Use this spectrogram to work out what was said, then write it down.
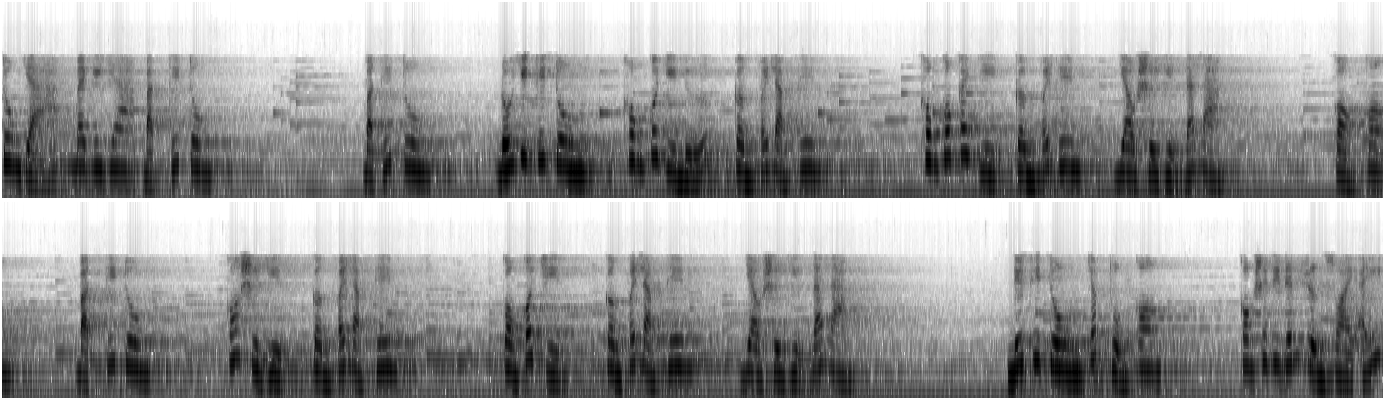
tôn giả megiya bạch thế tôn. Bạch thế tôn, đối với thế tôn không có gì nữa cần phải làm thêm không có cái gì cần phải thêm vào sự việc đã làm. Còn con, bạch thế tôn, có sự việc cần phải làm thêm. Còn có chuyện cần phải làm thêm vào sự việc đã làm. Nếu thế tôn chấp thuận con con sẽ đi đến rừng xoài ấy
